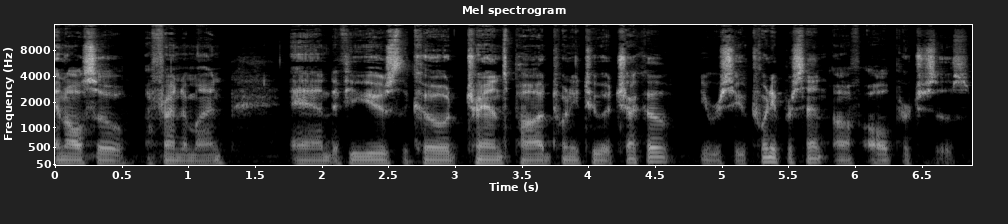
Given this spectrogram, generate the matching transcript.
and also a friend of mine. And if you use the code TRANSPOD22 at checkout, you receive 20% off all purchases.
